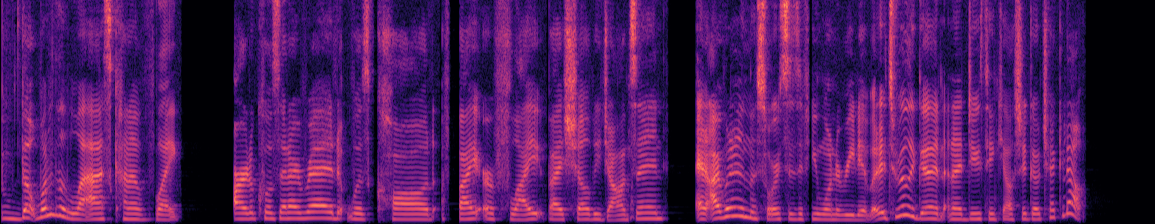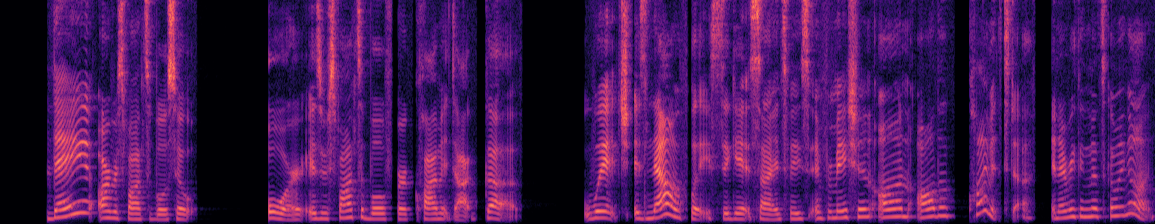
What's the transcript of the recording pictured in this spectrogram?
The one of the last kind of like articles that I read was called Fight or Flight by Shelby Johnson. And I put it in the sources if you want to read it, but it's really good and I do think y'all should go check it out. They are responsible, so OR is responsible for climate.gov, which is now a place to get science based information on all the climate stuff and everything that's going on,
